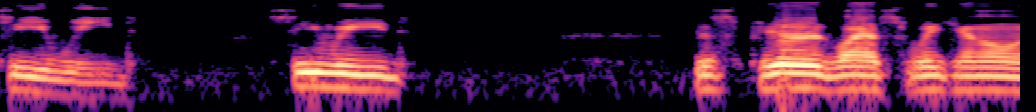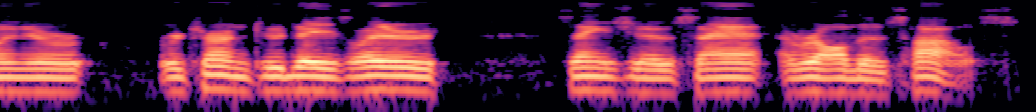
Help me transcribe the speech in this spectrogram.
Seaweed. Seaweed disappeared last weekend only to return two days later saying she was at a relative's house.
